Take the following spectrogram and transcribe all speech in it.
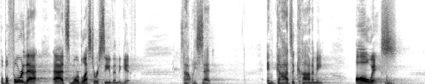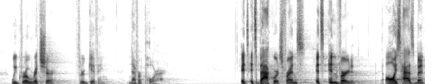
But before that, it's more blessed to receive than to give. It's not what he said. In God's economy, always we grow richer through giving, never poorer. It's, it's backwards, friends. It's inverted. It always has been.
